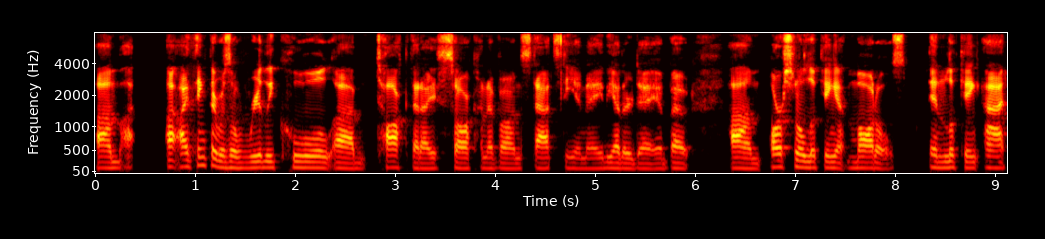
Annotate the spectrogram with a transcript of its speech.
um, I, think there was a really cool um, talk that I saw kind of on Stats DNA the other day about um, Arsenal looking at models and looking at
